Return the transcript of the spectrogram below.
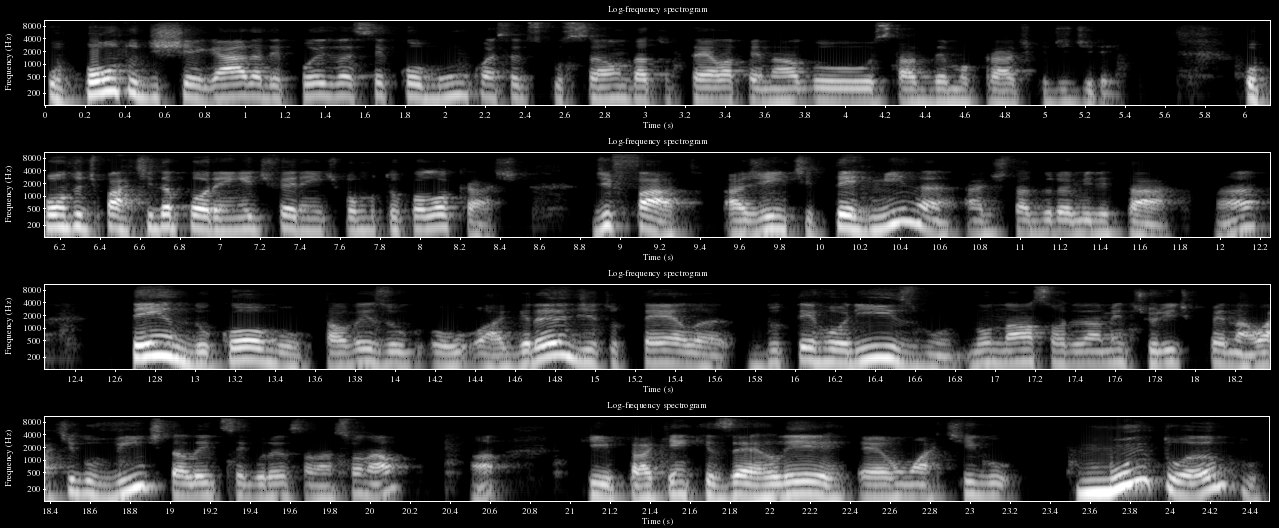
o ponto de chegada depois vai ser comum com essa discussão da tutela penal do Estado Democrático de Direito. O ponto de partida, porém, é diferente, como tu colocaste. De fato, a gente termina a ditadura militar né, tendo como, talvez, o, o, a grande tutela do terrorismo no nosso ordenamento jurídico penal, o artigo 20 da Lei de Segurança Nacional, né, que, para quem quiser ler, é um artigo muito amplo.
